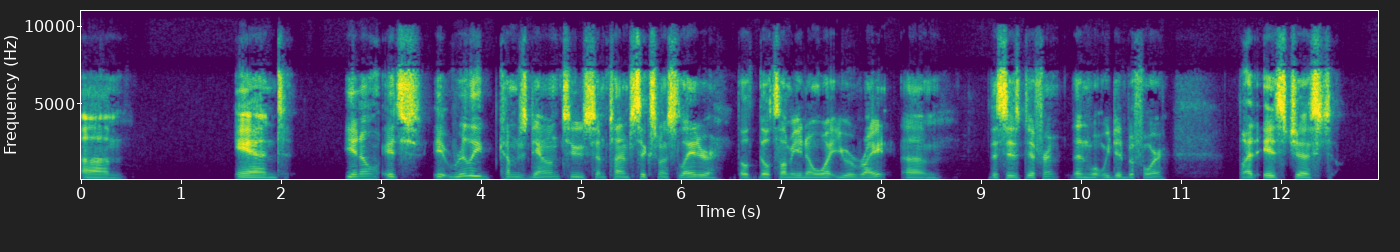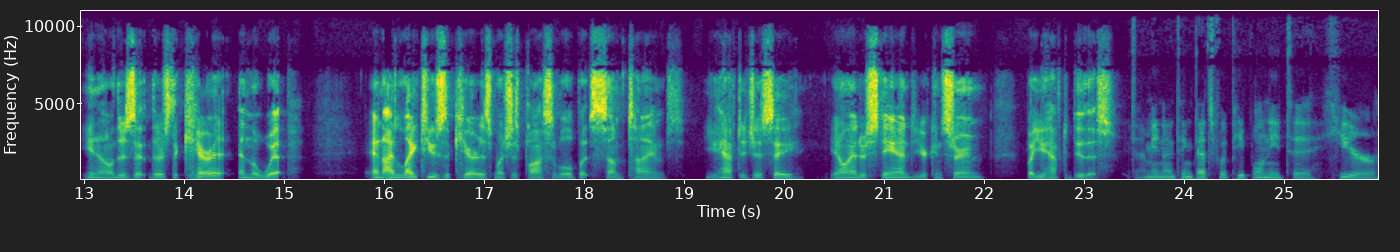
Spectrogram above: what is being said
Um, and you know, it's it really comes down to sometimes six months later they'll they'll tell me, you know what, you were right. Um, this is different than what we did before, but it's just you know there's a, there's the carrot and the whip, and I like to use the carrot as much as possible, but sometimes you have to just say, you know, I understand your concern, but you have to do this. I mean, I think that's what people need to hear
